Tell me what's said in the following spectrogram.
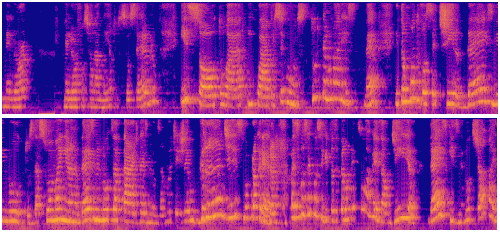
melhor melhor funcionamento do seu cérebro e solta o ar em 4 segundos, tudo pelo nariz, né? Então, quando você tira 10 minutos da sua manhã, 10 minutos à tarde, 10 minutos à noite, aí já é um grandíssimo progresso. Mas se você conseguir fazer pelo menos uma vez ao dia, 10, 15 minutos, já vai,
